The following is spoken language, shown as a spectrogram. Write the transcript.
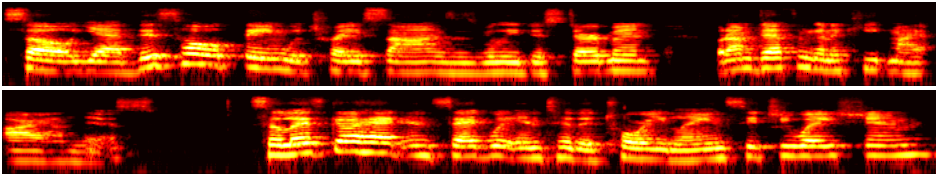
So yeah, this whole thing with Trey Songz is really disturbing. But I'm definitely going to keep my eye on this. So let's go ahead and segue into the Tory Lanez situation.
